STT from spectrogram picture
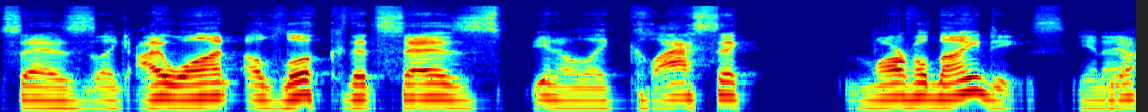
says like I want a look that says you know like classic Marvel '90s. You know. Yeah.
